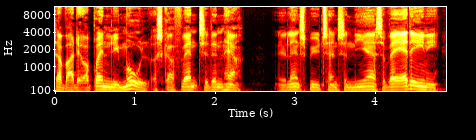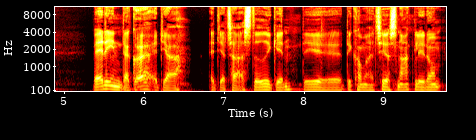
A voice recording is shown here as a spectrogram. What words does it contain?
der var det oprindelige mål, at skaffe vand til den her øh, landsby i Tanzania. Så hvad er det egentlig, hvad er det egentlig, der gør, at jeg at jeg tager afsted igen. Det, øh, det kommer jeg til at snakke lidt om.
